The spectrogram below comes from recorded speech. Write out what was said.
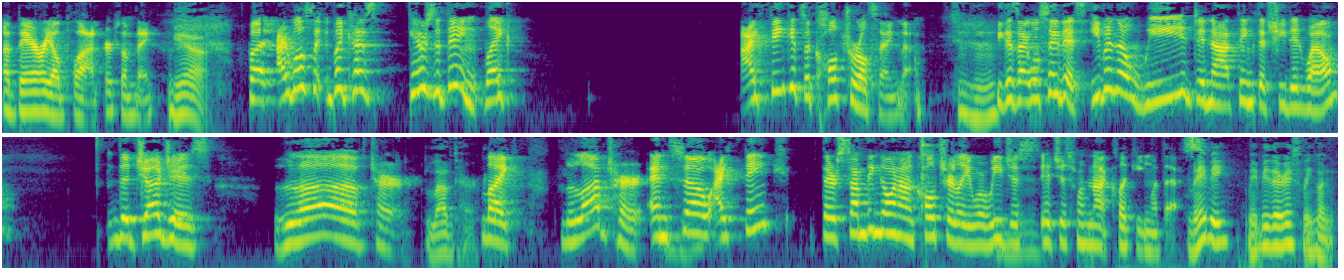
a burial plot or something. Yeah. But I will say because here's the thing, like I think it's a cultural thing though. Mm-hmm. Because I will say this, even though we did not think that she did well, the judges loved her. Loved her. Like loved her. And so I think there's something going on culturally where we just it just was not clicking with us. Maybe, maybe there is something going.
